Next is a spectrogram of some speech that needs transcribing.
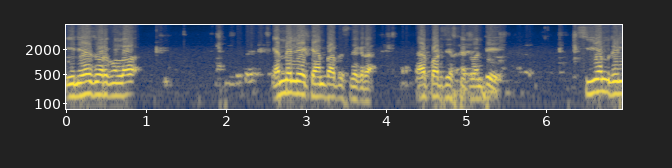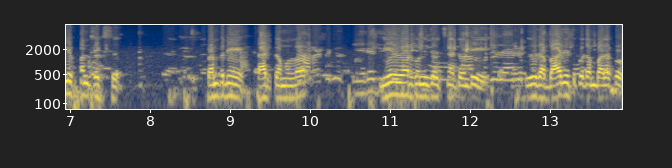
ఈ నియోజకవర్గంలో ఎమ్మెల్యే క్యాంప్ ఆఫీస్ దగ్గర ఏర్పాటు చేసినటువంటి సీఎం రిలీఫ్ ఫండ్ చెక్స్ పంపిణీ కార్యక్రమంలో నియోజకవర్గం నుంచి వచ్చినటువంటి వివిధ బాధిత కుటుంబాలకు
